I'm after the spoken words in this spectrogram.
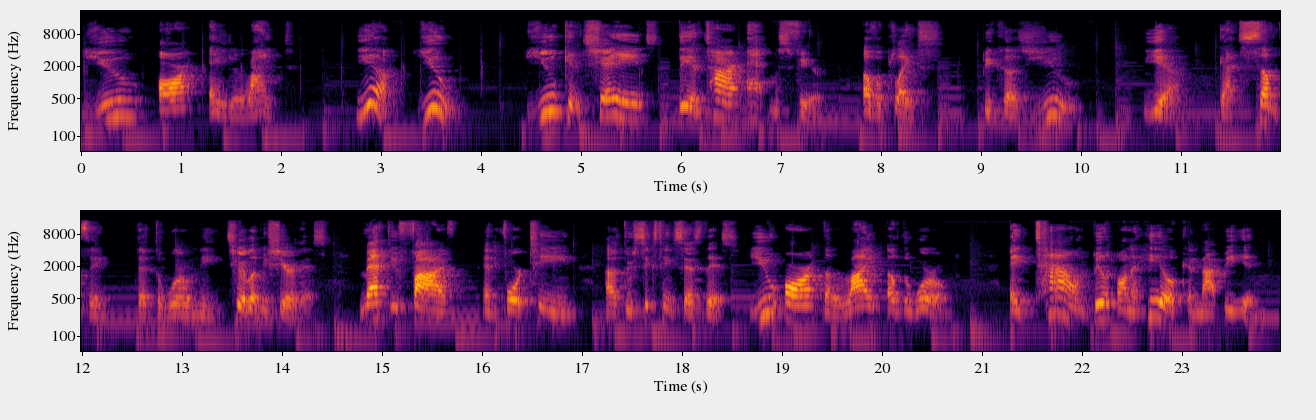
you are a light? Yeah, you. You can change the entire atmosphere of a place because you, yeah, got something that the world needs. Here, let me share this. Matthew 5 and 14 uh, through 16 says this You are the light of the world. A town built on a hill cannot be hidden.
